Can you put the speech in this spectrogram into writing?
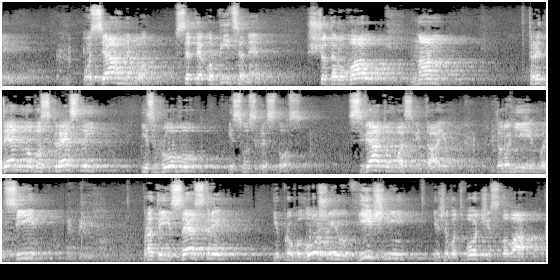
осягнемо все те обіцяне, що дарував нам триденно Воскреслий із гробу Ісус Христос. Святом вас вітаю, дорогі отці, брати і сестри, і проголошую вічні і животворчі слова.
